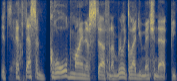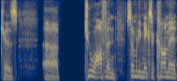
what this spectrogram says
It's, Yeah. it's that's a gold mine of stuff, and I'm really glad you mentioned that because uh, too often somebody makes a comment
